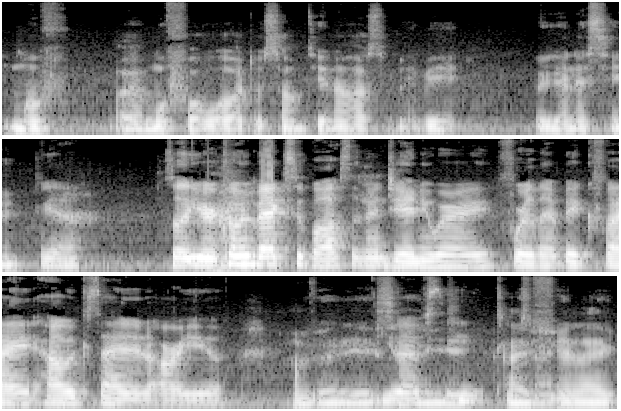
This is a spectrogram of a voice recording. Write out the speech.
move uh, move forward to something else. Maybe we're gonna see. Yeah. So you're coming back to Boston in January for that big fight. How excited are you? I'm very excited. I feel like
